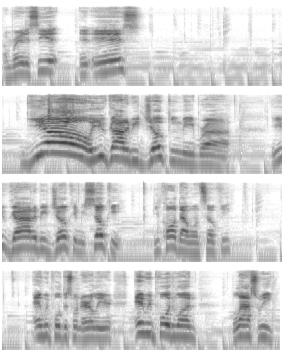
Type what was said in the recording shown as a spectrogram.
I'm ready to see it. It is Yo, you gotta be joking me, bruh. You gotta be joking me. Silky. You called that one, Silky. And we pulled this one earlier. And we pulled one last week.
